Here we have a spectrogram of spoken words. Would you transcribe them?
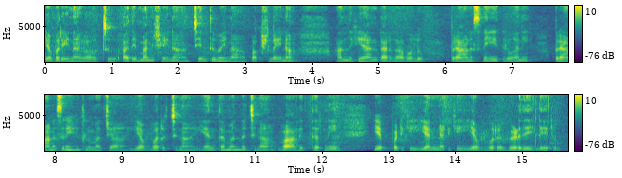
ఎవరైనా కావచ్చు. అది మనిషైనా జంతువైనా పక్షులైనా అందుకే అంటారు కాబోలు ప్రాణ స్నేహితులు అని. ప్రాణ స్నేహితుల మధ్య ఎవరొచ్చినా ఎంతమంది వచ్చినా వాళ్ళిద్దరిని ఎప్పటికీ ఎన్నటికీ ఎవ్వరూ విడదీయలేరు.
